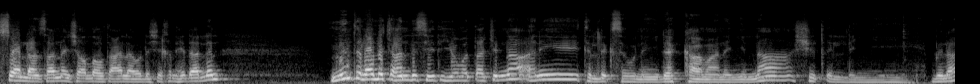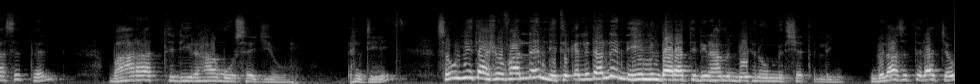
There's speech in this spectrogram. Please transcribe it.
እሷን ላንሳና إن شاء الله تعالى ወደ ሼክ እንሄዳለን። ምን ትላለች? አንድ ሴትዮ መጣችና እኔ ትልቅ ሰው ነኝ ደካማ ነኝና ሽጥልኝ ብላ ስትል በአራት ዲርሃም ውሰጂው እንዴ? ሰውዬ ታሾፋለህ እንዴ? ትቀልዳለህ እንዴ? ይህንን በአራት ዲርሃም እንዴት ነው የምትሸጥልኝ ብላ ስትላቸው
